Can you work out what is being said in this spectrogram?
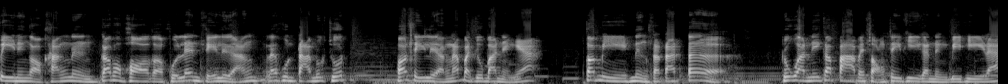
ปีหนึ่งออกครั้งหนึ่งก็พอๆกับคุณเล่นสีเหลือง และคุณตามทุกชุด เพราะสีเหลืองนะปัจจุบันอย่างเงี้ย ก็มี1สตาร์เตอร์ทุกวันนี้ก็ปาไป2 CP กับ1 BT และ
